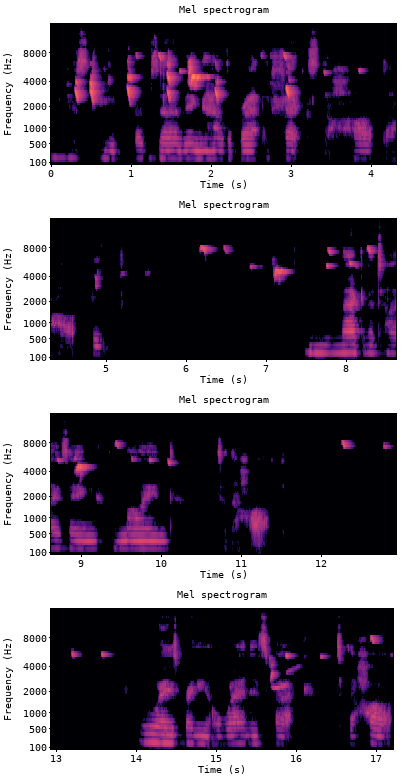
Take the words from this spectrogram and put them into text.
And just keep observing how the breath affects the heart, the heartbeat, magnetizing the mind to the heart, Always bringing awareness back to the heart.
